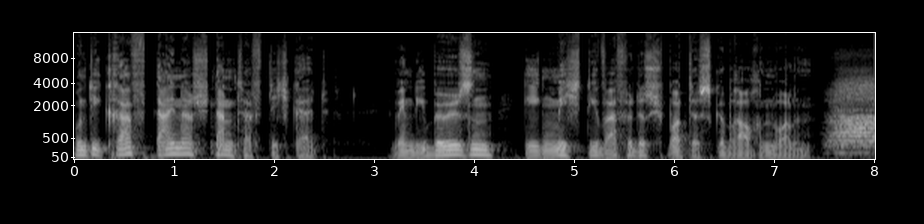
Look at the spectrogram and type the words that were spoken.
und die Kraft deiner Standhaftigkeit, wenn die Bösen gegen mich die Waffe des Spottes gebrauchen wollen. Ja.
